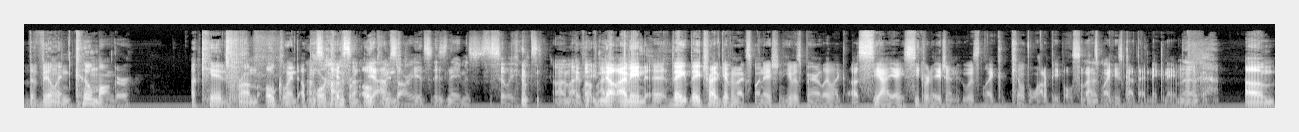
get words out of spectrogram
the villain Killmonger, a kid from Oakland, a I'm poor so- kid from Oakland. Yeah, I'm sorry. It's, his name is silly. um, I, I, no, I mean uh, they they try to give an explanation. He was apparently like a CIA secret agent who was like killed a lot of people, so that's why he's got that nickname. Okay. Um,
